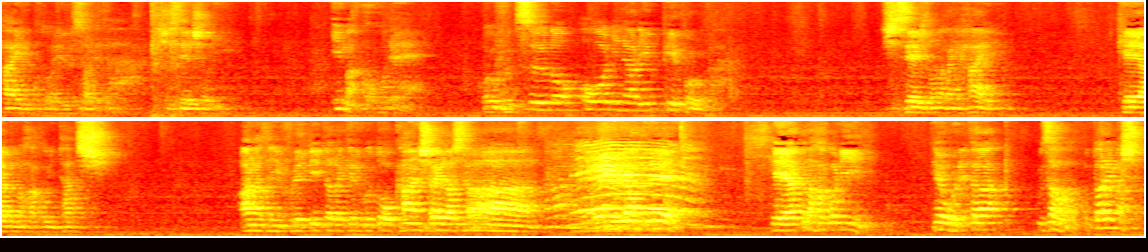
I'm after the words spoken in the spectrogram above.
入ることが許された。死聖書に今ここでこの普通のオーディナリーピープルが死聖書の中に入り契約の箱に立ちあなたに触れていただけることを感謝いたします。旧約で契約の箱に手を触れたウザは打たれました、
